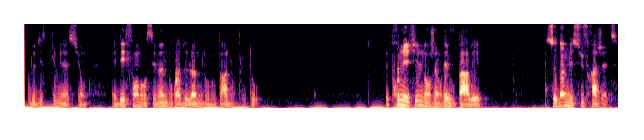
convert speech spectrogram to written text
forme de discrimination et défendre ces mêmes droits de l'homme dont nous parlions plus tôt. Le premier film dont j'aimerais vous parler se nomme Les Suffragettes.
